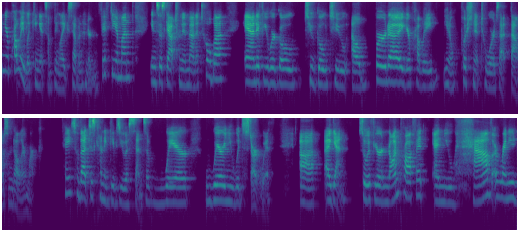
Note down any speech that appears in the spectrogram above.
then you're probably looking at something like 750 a month in Saskatchewan and Manitoba. And if you were go to go to Alberta, you're probably, you know, pushing it towards that thousand dollar mark. Okay, so that just kind of gives you a sense of where where you would start with. Uh, again, so if you're a nonprofit and you have a revenue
